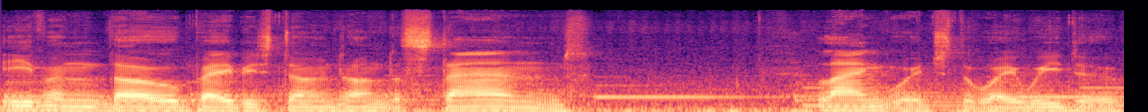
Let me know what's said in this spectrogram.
even though babies don't understand language the way we do,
